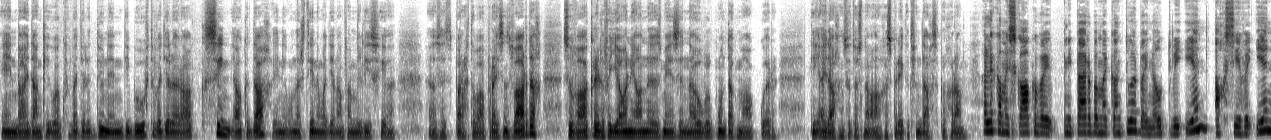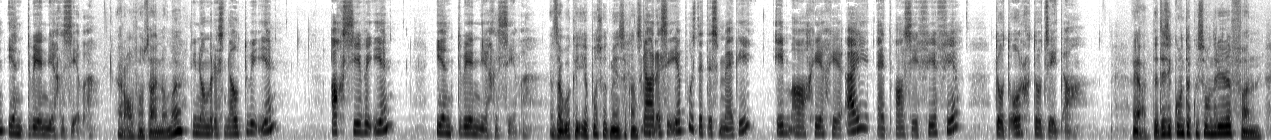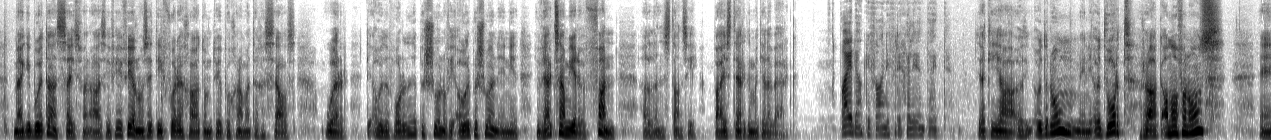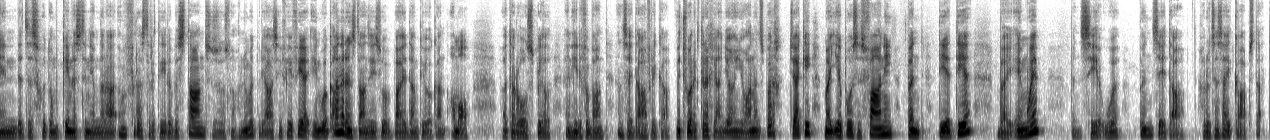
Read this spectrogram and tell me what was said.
en baie dankie ook vir wat julle doen en die behoefte wat julle raak sien elke dag en die ondersteuning wat julle aan families gee. As dit pragtig waar prysenswaardig. So waar kry hulle vir jou in die hande as mense nou wil kontak maak oor die uitdagings wat ons nou aangespreek het vandag se program. Hulle kan my skakel by in die per by my kantoor by 021 871 1297. Herhaal ons daai nommer. Die nommer is 021 871 1297. Is daar ook 'n e-pos wat mense kan skryf? Daar is 'n e-pos, dit is Maggie M A G G I @acvv.org.za. Ja, dit is die kontakbesonderhede van Maggie Botha, sy is van ACVV en ons het hier voorheen gehad om twee programme te gesels oor die ouer wordende persoon of die ouer persoon en die, die werksamehede van hulle instansie. Baie sterkte met julle werk. Baie dankie vir aan die geleentheid. Jackie, ja, ouderdom en die oud word raak almal van ons en dit is goed om kennis te neem dat daar infrastrukture bestaan soos ons nog genoem het by die ACVV en ook ander instansies so baie dankie ook aan almal wat 'n rol speel in hierdie verband in Suid-Afrika. Net voor ek teruggaan aan jou in Johannesburg, Jackie, my e-pos is fani.dt@mweb.co.za. Groetens uit Kaapstad.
